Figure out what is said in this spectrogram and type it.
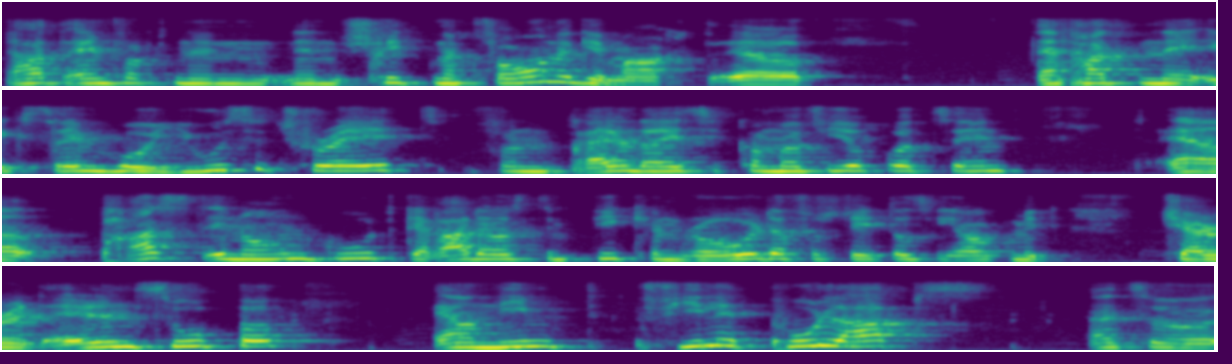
er hat einfach einen, einen Schritt nach vorne gemacht. Er, er hat eine extrem hohe Usage Rate von 33,4 Prozent. Er passt enorm gut, gerade aus dem Pick and Roll, da versteht er sich auch mit Jared Allen super. Er nimmt viele Pull-ups, also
